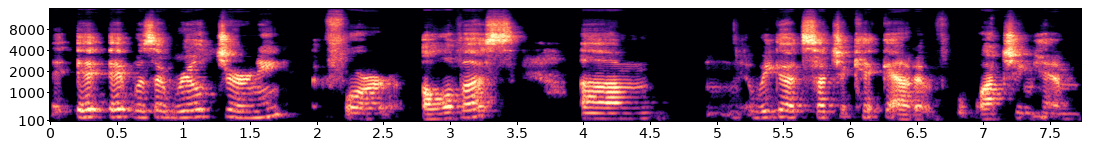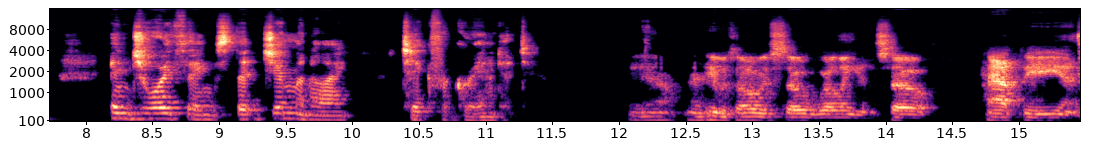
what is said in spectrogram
it, was a real journey for all of us. Um, we got such a kick out of watching him enjoy things that jim and i take for granted yeah, and he was always so willing and so happy, and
